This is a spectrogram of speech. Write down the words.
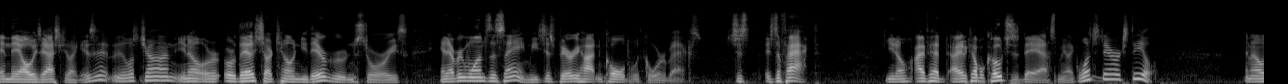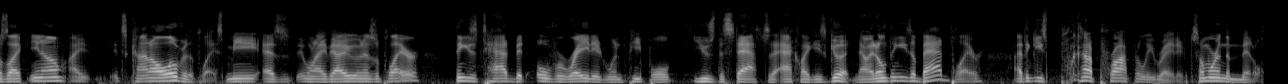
And they always ask you, like, is it? What's John? You know, or, or they start telling you their Gruden stories, and everyone's the same. He's just very hot and cold with quarterbacks. It's just, it's a fact. You know, I've had, I had a couple coaches today ask me, like, what's Derek's deal? And I was like, you know, I, it's kind of all over the place. Me, as when I evaluate him as a player, I think he's a tad bit overrated when people use the stats to act like he's good. Now, I don't think he's a bad player. I think he's kind of properly rated, somewhere in the middle.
